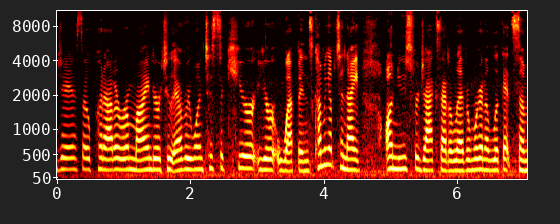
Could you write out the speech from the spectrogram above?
JSO put out a reminder to everyone to secure your weapons. Coming up tonight on News 4 Jax at 11, we're going to look at some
